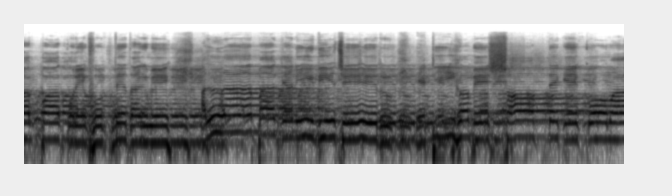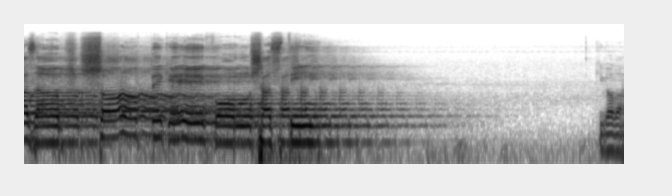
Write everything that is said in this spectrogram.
টকপক করে ফুটতে থাকবে। আল্লাহ পাক জানিয়ে দিয়েছেন এটি হবে সব থেকে কম আজাব সব থেকে কম শাস্তি। কি বাবা?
